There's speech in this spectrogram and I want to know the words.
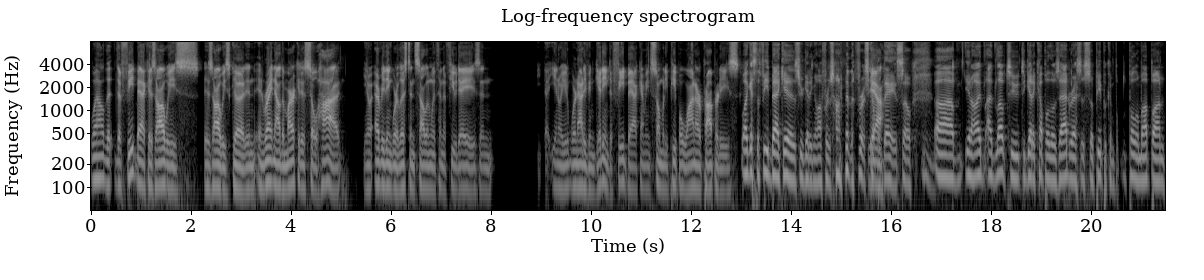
Well, the the feedback is always is always good, and and right now the market is so hot. You know, everything we're listing selling within a few days, and you know you, we're not even getting to feedback. I mean, so many people want our properties. Well, I guess the feedback is you're getting offers on them in the first couple Yeah. of days. So, um, you know, I'd, I'd love to to get a couple of those addresses so people can pull them up on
